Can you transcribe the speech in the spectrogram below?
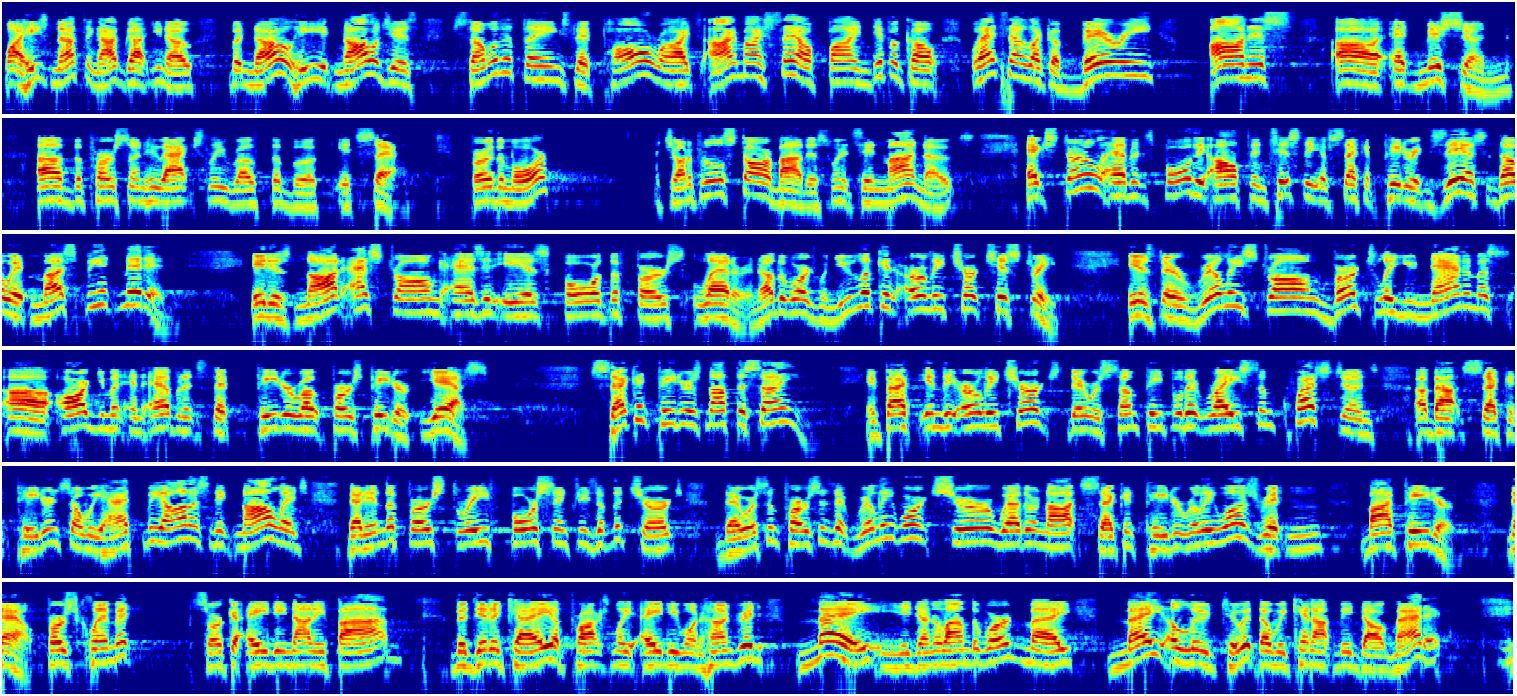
Why, he's nothing. I've got, you know, but no, he acknowledges some of the things that Paul writes, I myself find difficult. Well, that sounds like a very honest uh, admission of the person who actually wrote the book itself. Furthermore, I ought to put a little star by this one. It's in my notes. External evidence for the authenticity of 2 Peter exists, though it must be admitted. It is not as strong as it is for the first letter. In other words, when you look at early church history, is there really strong, virtually unanimous uh, argument and evidence that Peter wrote First Peter? Yes. Second Peter is not the same. In fact, in the early church, there were some people that raised some questions about 2 Peter, and so we have to be honest and acknowledge that in the first three, four centuries of the church, there were some persons that really weren't sure whether or not 2 Peter really was written by Peter. Now, First Clement, circa AD 95, the Didache, approximately AD 100, may, you need to underline the word may, may allude to it, though we cannot be dogmatic.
